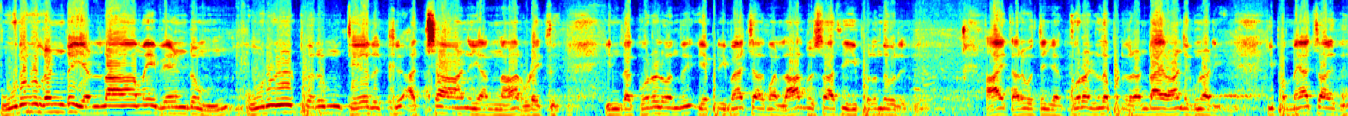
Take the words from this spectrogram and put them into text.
உருவு கண்டு எல்லாமே வேண்டும் உருள் பெரும் தேருக்கு அச்சாணி அன்னார் உடைத்து. இந்த குரல் வந்து எப்படி மேட்ச் ஆகுமா? லால் பிரசாத் பிறந்தவர் ஆயிரத்தி அறுபத்தஞ்சு குரல் எழுதப்பட்டது ரெண்டாயிரம் ஆண்டுக்கு முன்னாடி. இப்போ மேட்ச் ஆகுது.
